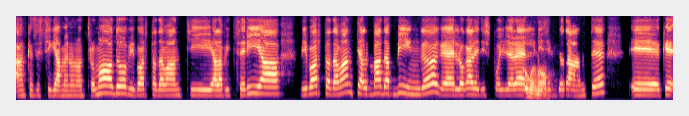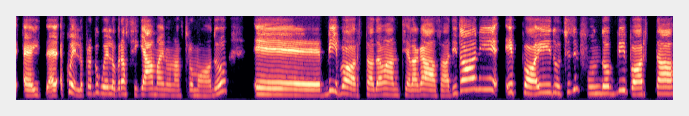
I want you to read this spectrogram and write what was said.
anche se si chiama in un altro modo, vi porta davanti alla pizzeria, vi porta davanti al Bada Bing, che è il locale di spogliarelli no? di Silvio Dante, eh, che è, è quello, proprio quello, però si chiama in un altro modo e vi porta davanti alla casa di Tony e poi Dulcis in fondo vi porta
